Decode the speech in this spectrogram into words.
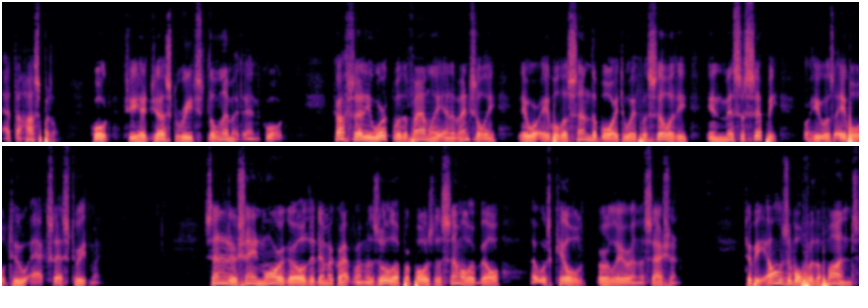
at the hospital. Quote, she had just reached the limit, end quote. Cuffe said he worked with the family and eventually they were able to send the boy to a facility in Mississippi where he was able to access treatment. Senator Shane Morigeau, the Democrat from Missoula, proposed a similar bill that was killed earlier in the session. To be eligible for the funds,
